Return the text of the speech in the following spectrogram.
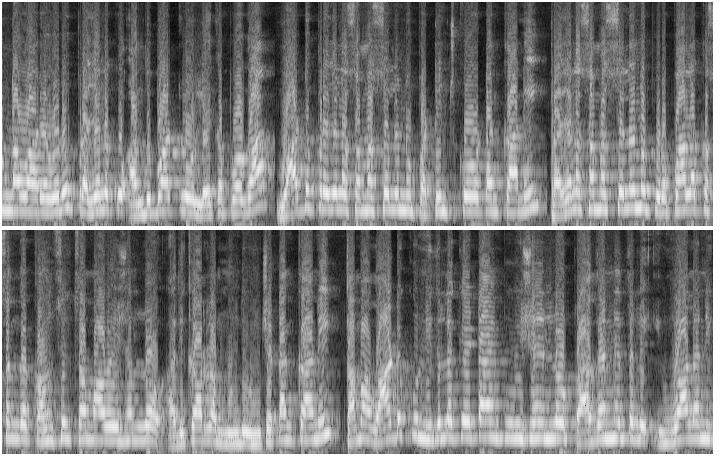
ఉన్న వారెవరూ ప్రజలకు అందుబాటులో లేకపోగా వార్డు ప్రజల సమస్యలను పట్టించుకోవటం కానీ ప్రజల సమస్యలను పురపాలక సంఘ కౌన్సిల్ సమావేశంలో అధికారుల ముందు ఉంచటం కానీ తమ వార్డుకు నిధుల కేటాయింపు విషయంలో ప్రాధాన్యతలు ఇవ్వాలని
